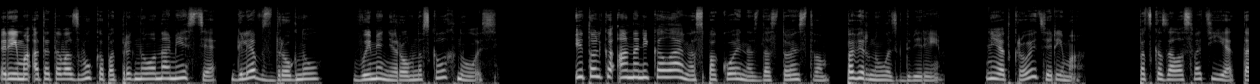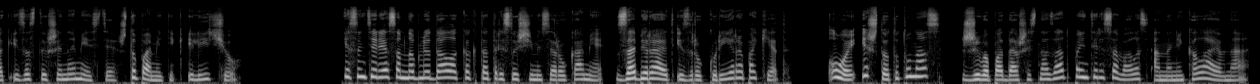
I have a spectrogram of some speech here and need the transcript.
Рима от этого звука подпрыгнула на месте, Глеб вздрогнул, вымя неровно всколыхнулось. И только Анна Николаевна спокойно, с достоинством, повернулась к двери. «Не откроете, Рима?» подсказала Сватье, так и застывшей на месте, что памятник Ильичу. И с интересом наблюдала, как та трясущимися руками забирает из рук курьера пакет. «Ой, и что тут у нас?» Живо подавшись назад, поинтересовалась Анна Николаевна.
